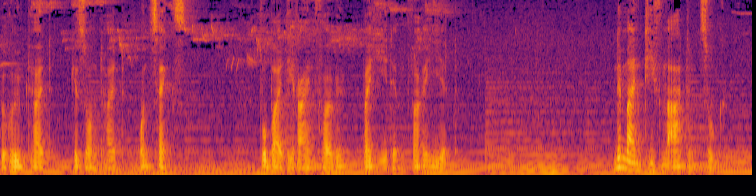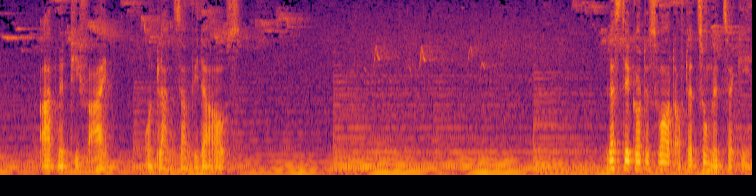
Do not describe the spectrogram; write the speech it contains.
Berühmtheit, Gesundheit und Sex, wobei die Reihenfolge bei jedem variiert. Nimm einen tiefen Atemzug, atme tief ein und langsam wieder aus. Lass dir Gottes Wort auf der Zunge zergehen.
